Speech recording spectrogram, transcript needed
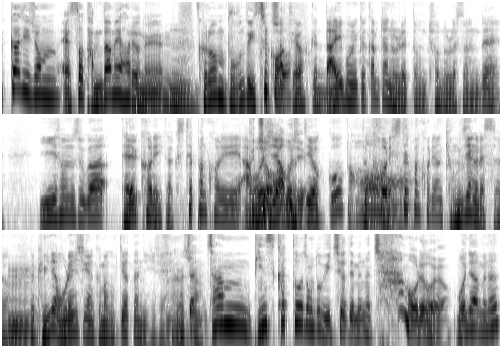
끝까지 좀 애써 담담해 하려는 음. 그런 부분도 있을 것 그쵸. 같아요. 그러니까 나이 보니까 깜짝 놀랐던 저 놀랐었는데 이 선수가 델 커리, 그러니까 스테판 커리의 아버지하고 아버지. 뛰었고 또 어. 커리 스테판 커리랑 경쟁을 했어요. 음. 그러니까 굉장히 오랜 시간 그만큼 뛰었다는 얘기죠. 그렇죠. 자, 참 빈스 카터 정도 위치가 되면은 참 어려워요. 뭐냐면은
